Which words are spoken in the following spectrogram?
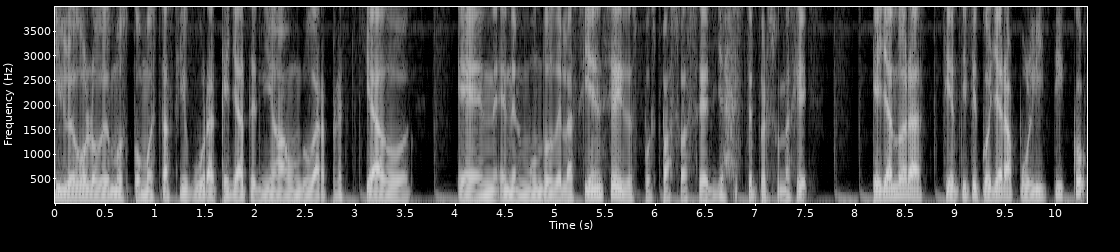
Y luego lo vemos como esta figura que ya tenía un lugar prestigiado en, en el mundo de la ciencia y después pasó a ser ya este personaje que ya no era científico, ya era político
